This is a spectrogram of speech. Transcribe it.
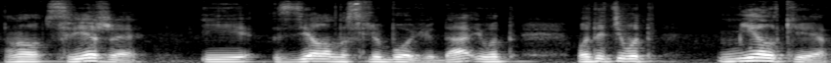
оно свежее и сделано с любовью, да, и вот, вот эти вот мелкие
